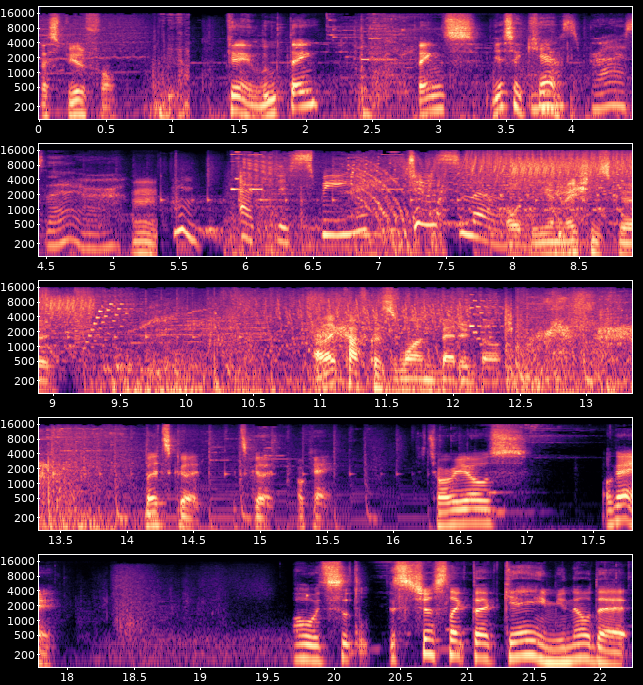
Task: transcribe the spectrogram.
That's beautiful. Can I loot thing? Things? Yes, I can. No surprise there. Mm. At this speed, too slow. Oh, the animation's good. I like Kafka's one better though. But it's good. It's good. Okay. Tutorials. Okay. Oh, it's it's just like that game. You know that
